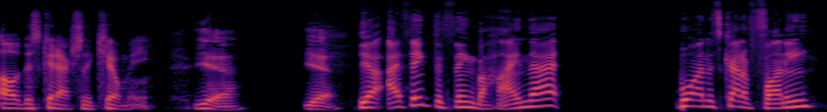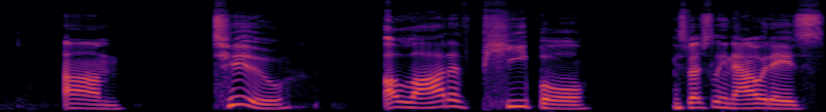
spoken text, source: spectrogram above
oh, this could actually kill me. Yeah, yeah. Yeah, I think the thing behind that, one, it's kind of funny. Um, two, a lot of people, especially nowadays,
